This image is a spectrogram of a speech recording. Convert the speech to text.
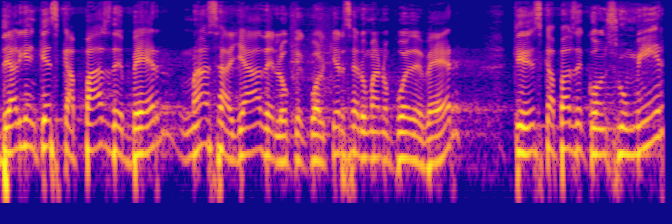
de alguien que es capaz de ver más allá de lo que cualquier ser humano puede ver, que es capaz de consumir,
